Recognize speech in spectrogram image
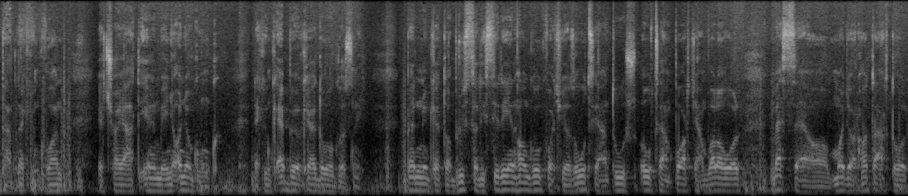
Tehát nekünk van egy saját élmény anyagunk, nekünk ebből kell dolgozni. Bennünket a brüsszeli szirénhangok, vagy hogy az óceán, túls, óceán partján valahol messze a magyar határtól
